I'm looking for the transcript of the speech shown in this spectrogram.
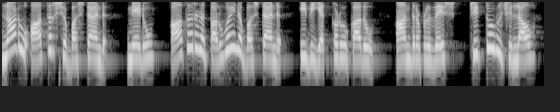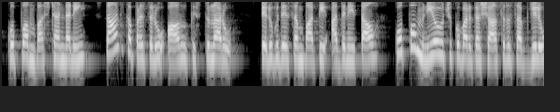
నాడు ఆదర్శ బస్టాండ్ నేడు ఆదరణ కరువైన బస్టాండ్ ఇది ఎక్కడో కాదు. ఆంధ్రప్రదేశ్ చిత్తూరు జిల్లా కుప్పం బస్టాండ్ అని స్థానిక ప్రజలు ఆరోపిస్తున్నారు. తెలుగుదేశం పార్టీ అధినేత కుప్పం నియోజకవర్గ శాసనసభ్యులు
